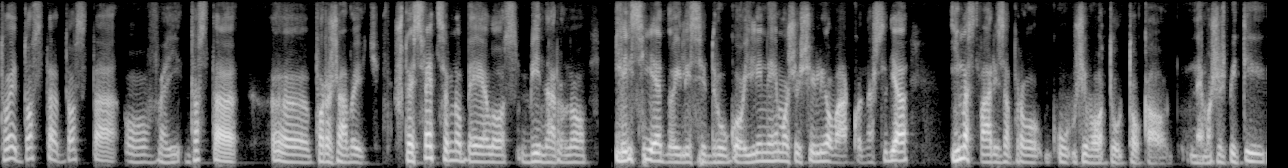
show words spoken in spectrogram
to je dosta, dosta, ovaj, dosta uh, poražavajuće. Što je sve crno-belo, binarno, ili si jedno ili si drugo, ili ne možeš ili ovako. Znaš, sad ja, ima stvari zapravo u životu to kao ne možeš biti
